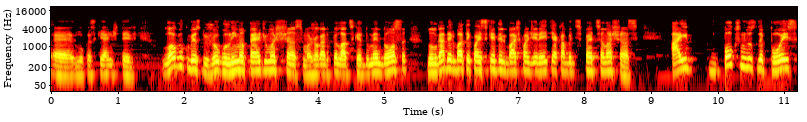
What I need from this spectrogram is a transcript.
é, Lucas, que a gente teve. Logo no começo do jogo, o Lima perde uma chance, uma jogada pelo lado esquerdo do Mendonça. No lugar dele bater com a esquerda, ele bate com a direita e acaba desperdiçando a chance. Aí, poucos minutos depois,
